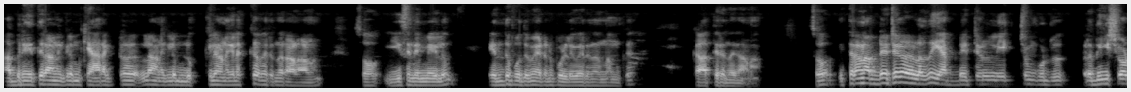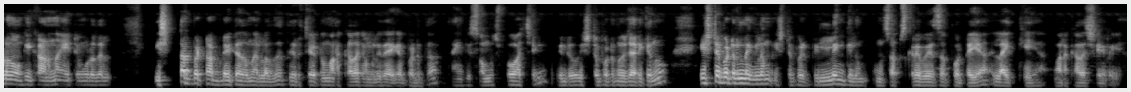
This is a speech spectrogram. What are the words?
അഭിനയത്തിലാണെങ്കിലും ക്യാരക്ടറിലാണെങ്കിലും ലുക്കിലാണെങ്കിലും ഒക്കെ വരുന്ന ഒരാളാണ്. സോ ഈ സിനിമയിലും എന്ത് പുതുമയായിട്ടാണ് പുള്ളി വരുന്നത് നമുക്ക് കാത്തിരുന്ന് കാണാം. സോ ഇത്രയാണ് അപ്ഡേറ്റുകൾ ഉള്ളത്. ഈ അപ്ഡേറ്റുകളിൽ ഏറ്റവും കൂടുതൽ പ്രതീക്ഷയോടെ നോക്കിക്കാണുന്ന ഏറ്റവും കൂടുതൽ ഇഷ്ടപ്പെട്ട അപ്ഡേറ്റ് എന്നുള്ളത് തീർച്ചയായിട്ടും മറക്കാതെ കമന്റ് രേഖപ്പെടുത്തുക. Thank you so much for watching video ഇഷ്ടപ്പെട്ടെന്ന് വിചാരിക്കുന്നു. ഇഷ്ടപ്പെട്ടിട്ടുണ്ടെങ്കിലും ഇഷ്ടപ്പെട്ടില്ലെങ്കിലും ഒന്ന് സബ്സ്ക്രൈബ് ചെയ്ത് സപ്പോർട്ട് ചെയ്യുക ലൈക്ക് ചെയ്യുക മറക്കാതെ ഷെയർ ചെയ്യുക.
